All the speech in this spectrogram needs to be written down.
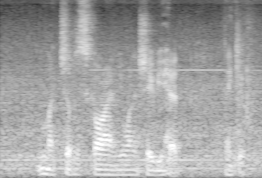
much of a scar and you want to shave your head. Thank you.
